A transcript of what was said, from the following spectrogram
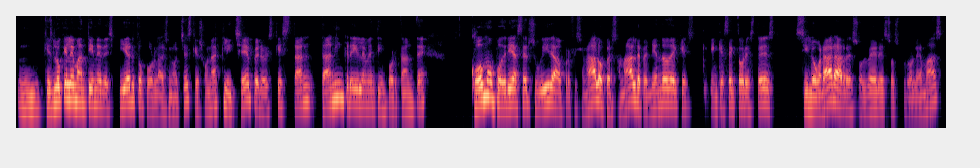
mm, qué es lo que le mantiene despierto por las noches, que suena cliché, pero es que es tan, tan increíblemente importante cómo podría ser su vida profesional o personal, dependiendo de en qué sector estés, si lograra resolver esos problemas,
